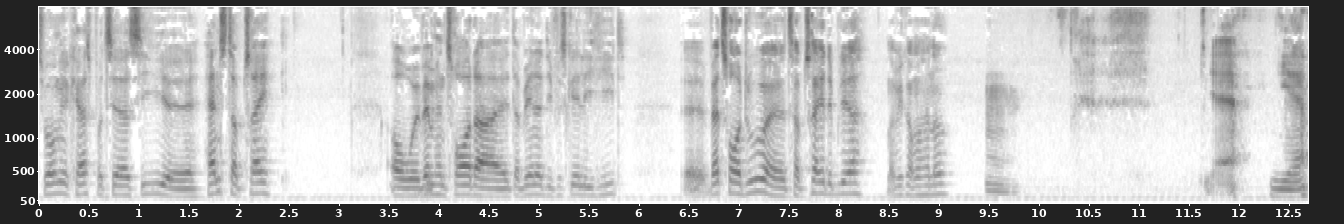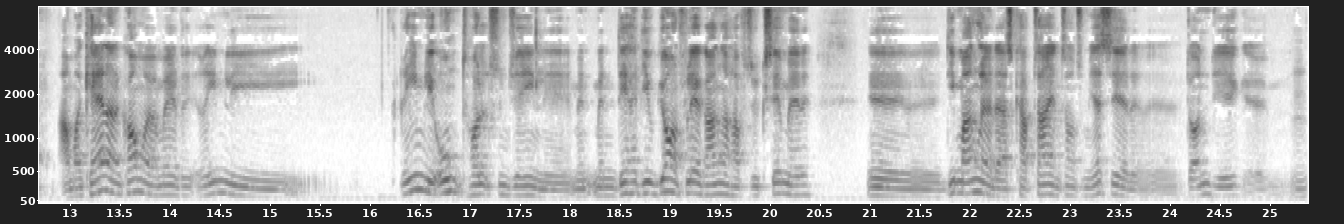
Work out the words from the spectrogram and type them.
tvunget Kasper til at sige øh, hans top 3, og øh, hvem han tror, der, der vinder de forskellige heat. Øh, hvad tror du, øh, top 3 det bliver, når vi kommer herned? Mm. Ja, ja. Amerikanerne kommer jo med et rimelig, rimelig ungt hold, synes jeg egentlig. Men, men det har de jo gjort flere gange og haft succes med det. Øh, de mangler deres kaptajn, sådan som jeg ser det. Øh, Dundee, ikke? Øh, mm.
